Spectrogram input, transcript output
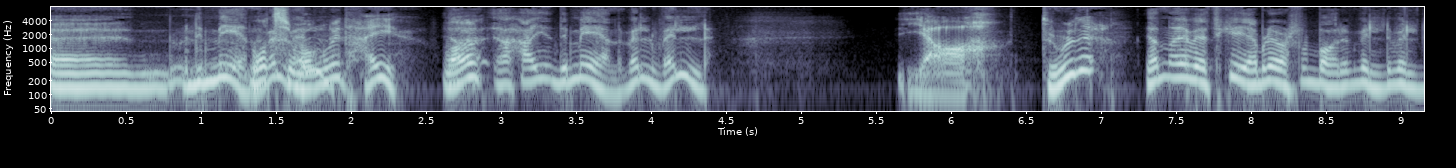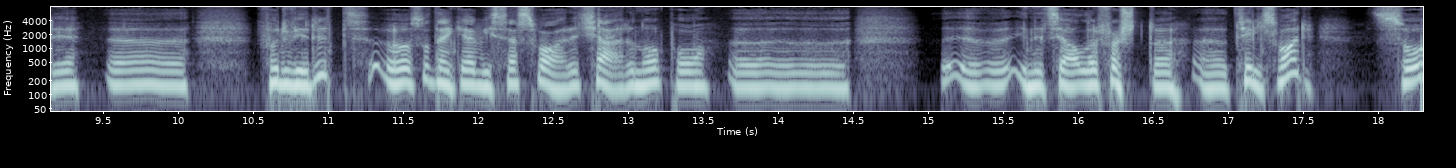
Eh, Men de mener what's vel wrong with hei? Ja, Hva? ja, hei, de mener vel vel? Ja, tror du det? Ja, nei, jeg vet ikke. Jeg ble i hvert fall bare veldig, veldig uh, forvirret. Og så tenker jeg, hvis jeg svarer 'kjære' nå på uh, initialer første uh, tilsvar, så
